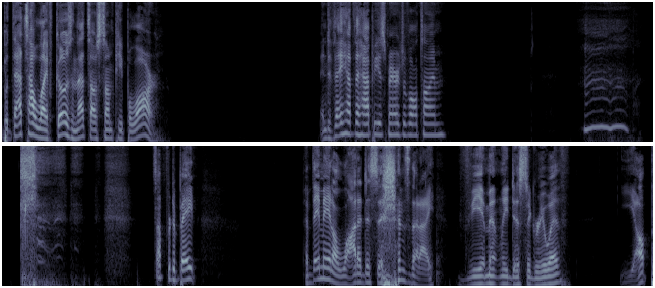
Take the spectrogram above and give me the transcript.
But that's how life goes, and that's how some people are. And do they have the happiest marriage of all time? It's up for debate. Have they made a lot of decisions that I vehemently disagree with? Yup.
